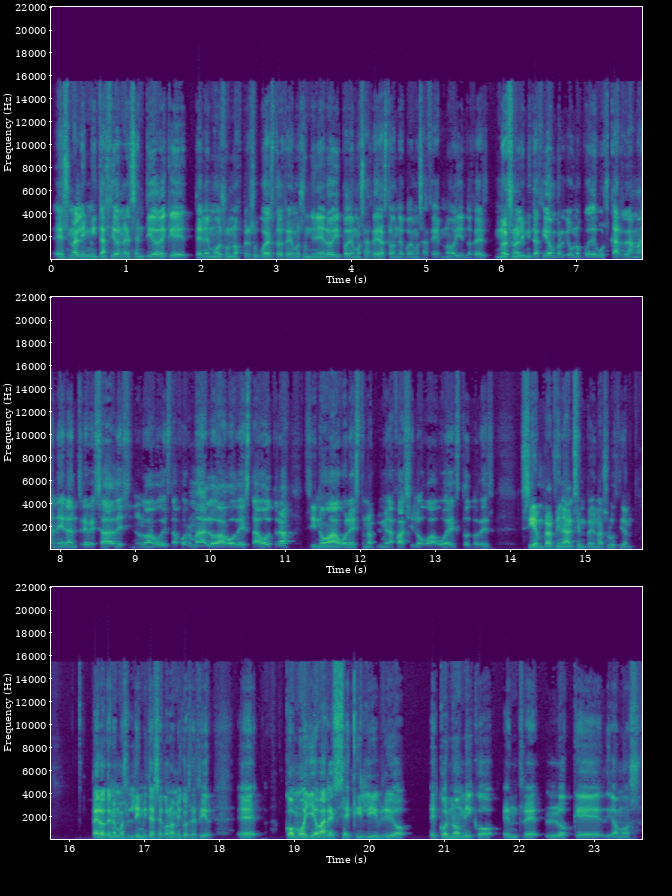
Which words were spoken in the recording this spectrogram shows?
es una limitación en el sentido de que tenemos unos presupuestos, tenemos un dinero y podemos hacer hasta donde podemos hacer, ¿no? Y entonces no es una limitación porque uno puede buscar la manera entrevesada de si no lo hago de esta forma, lo hago de esta otra, si no hago en esto una primera fase y luego hago esto, entonces siempre al final siempre hay una solución. Pero tenemos límites económicos, es decir, eh, cómo llevar ese equilibrio económico entre lo que, digamos,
